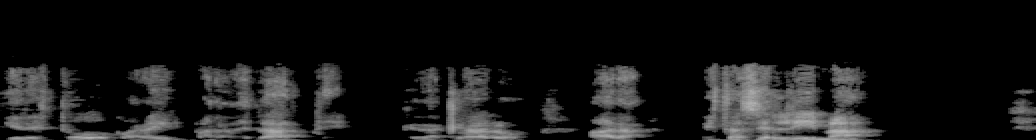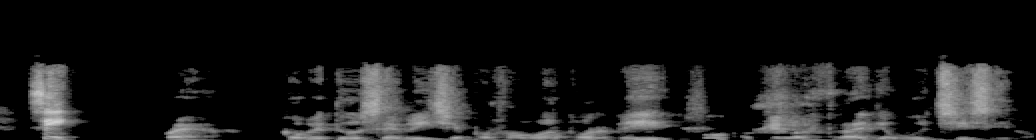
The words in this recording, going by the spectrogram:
tienes todo para ir para adelante. ¿Queda claro? Ahora, ¿estás en Lima? Sí, Bueno, come tu ceviche, por favor, por mí, porque lo extraño muchísimo.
